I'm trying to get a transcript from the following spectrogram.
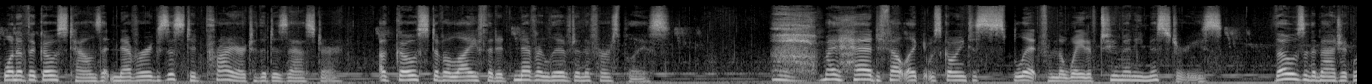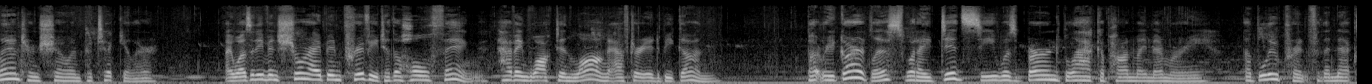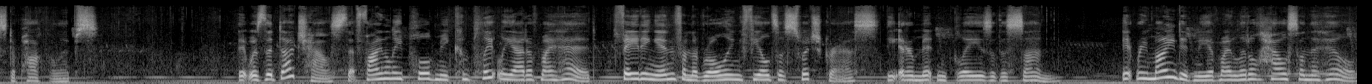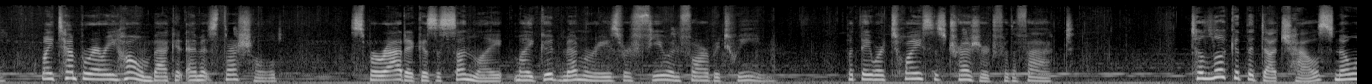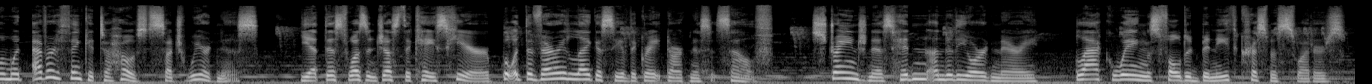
one of the ghost towns that never existed prior to the disaster, a ghost of a life that had never lived in the first place. My head felt like it was going to split from the weight of too many mysteries, those of the Magic Lantern show in particular. I wasn't even sure I'd been privy to the whole thing, having walked in long after it had begun. But regardless, what I did see was burned black upon my memory, a blueprint for the next apocalypse. It was the Dutch house that finally pulled me completely out of my head, fading in from the rolling fields of switchgrass, the intermittent glaze of the sun. It reminded me of my little house on the hill, my temporary home back at Emmett's threshold. Sporadic as the sunlight, my good memories were few and far between, but they were twice as treasured for the fact. To look at the Dutch house, no one would ever think it to host such weirdness. Yet this wasn't just the case here, but with the very legacy of the Great Darkness itself. Strangeness hidden under the ordinary, black wings folded beneath Christmas sweaters.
